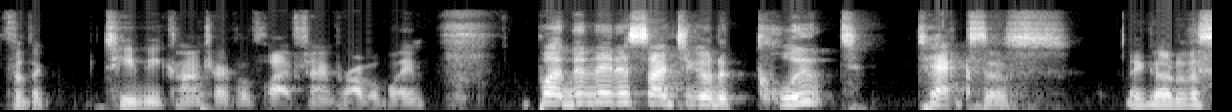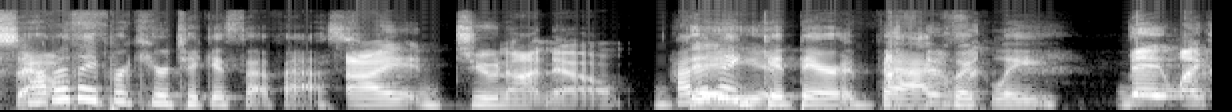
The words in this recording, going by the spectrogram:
for the TV contract with Lifetime probably. But then they decide to go to Clute, Texas. They go to the south. How do they procure tickets that fast? I do not know. How do they get there that quickly? they like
